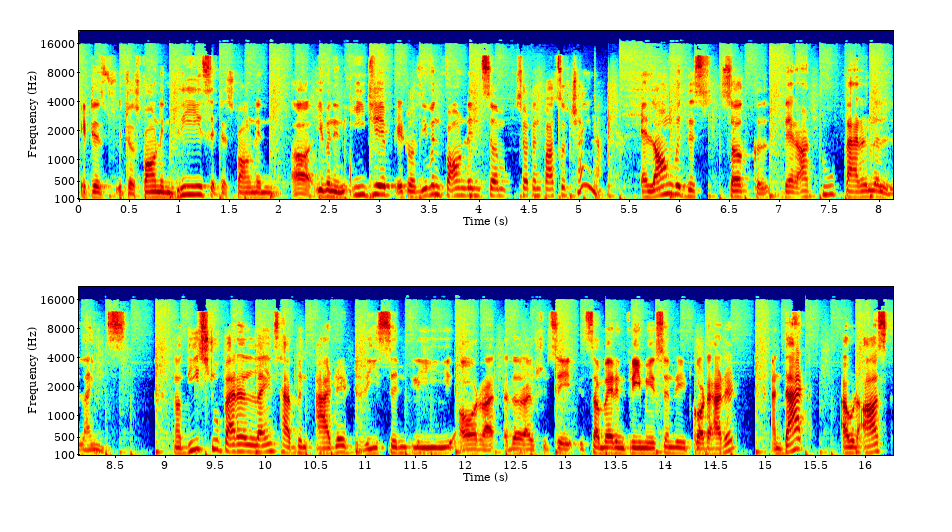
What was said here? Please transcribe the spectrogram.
It is it was found in greece it is found in uh, even in egypt it was even found in some certain parts of china. Along with this circle there are two parallel lines now these two parallel lines have been added recently or rather i should say somewhere in freemasonry it got added. And that i would ask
